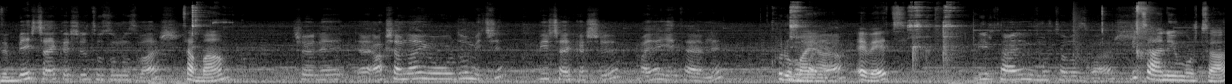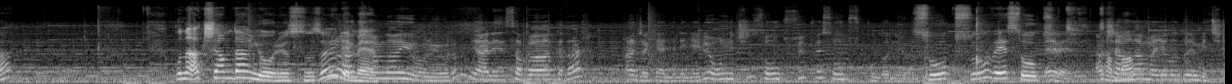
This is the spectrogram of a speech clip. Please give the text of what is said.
3, 4, 5 çay kaşığı tuzumuz var. Tamam. Şöyle e, akşamdan yoğurduğum için bir çay kaşığı maya yeterli. Kuru maya. Evet. Bir tane yumurtamız var. Bir tane yumurta. Bunu akşamdan yoğuruyorsunuz öyle Bunu mi? akşamdan yoğuruyorum. Yani sabaha kadar ancak kendine geliyor. Onun için soğuk süt ve soğuk su kullanıyorum. Soğuk su ve soğuk süt. Evet. Akşamdan Tamam. mayaladığım için.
